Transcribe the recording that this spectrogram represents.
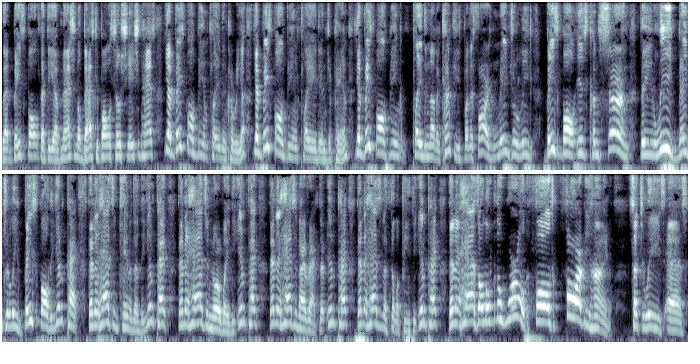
that baseball, that the uh, National Basketball Association has. Yeah, baseball is being played in Korea. Yeah, baseball is being played in Japan. Yeah, baseball is being played in other countries. But as far as Major League Baseball is concerned, the league, Major League Baseball, the impact that it has in Canada, the impact that it has in Norway, the impact that it has in Iraq, the impact that it has in the Philippines, the impact that it has all over the world falls far behind such leagues as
